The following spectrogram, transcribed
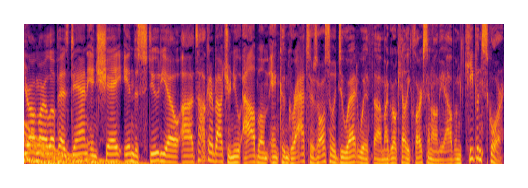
You're on Mario Lopez, Dan and Shay in the studio, uh, talking about your new album. And congrats! There's also a duet with uh, my girl Kelly Clarkson on the album. Keeping score.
